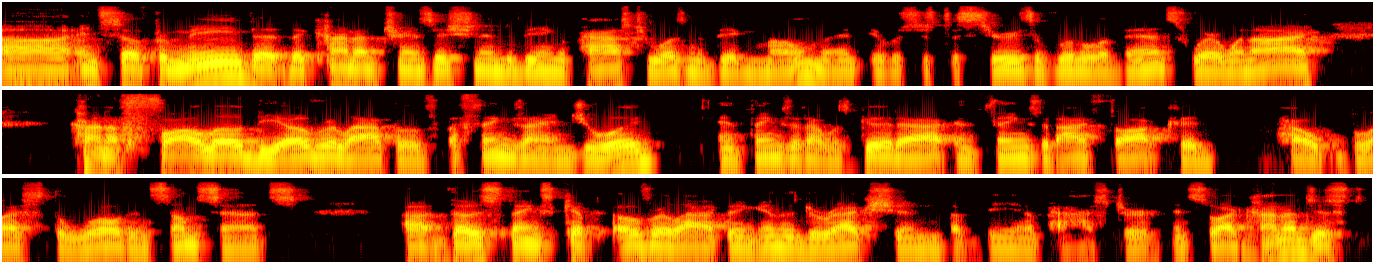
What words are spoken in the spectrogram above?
Uh, and so for me, the, the kind of transition into being a pastor wasn't a big moment. It was just a series of little events where when I kind of followed the overlap of, of things I enjoyed and things that I was good at and things that I thought could help bless the world in some sense, uh, those things kept overlapping in the direction of being a pastor. And so I kind of just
